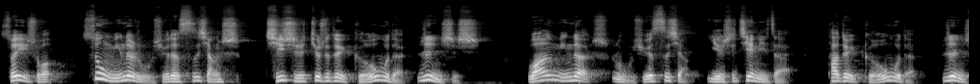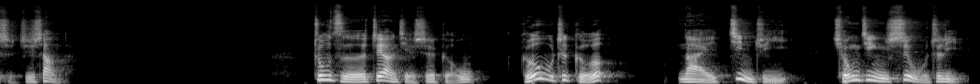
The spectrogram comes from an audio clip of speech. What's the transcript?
所以说，宋明的儒学的思想史，其实就是对格物的认识史。王阳明的儒学思想，也是建立在他对格物的认识之上的。朱子这样解释格物：格物之格，乃尽之意，穷尽事物之理，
